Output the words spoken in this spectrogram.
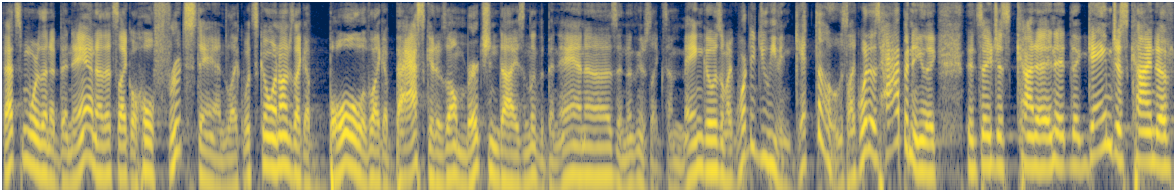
that's more than a banana. That's like a whole fruit stand. Like, what's going on? It's like a bowl of like a basket. It was all merchandise. And look, the bananas, and then there's like some mangoes. I'm like, where did you even get those? Like, what is happening? Like, and so just kind of, and it, the game just kind of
